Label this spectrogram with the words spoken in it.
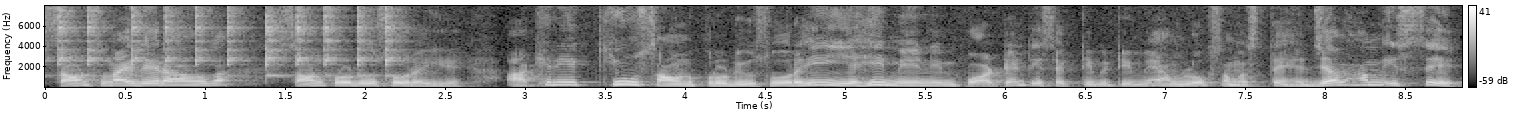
साउंड सुनाई दे रहा होगा? साउंड प्रोड्यूस हो रही है। आखिर ये क्यों साउंड प्रोड्यूस हो रही? यही मेन इंपॉर्टेंट इस एक्टिविटी में हम लोग समझते हैं। जब हम इससे,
